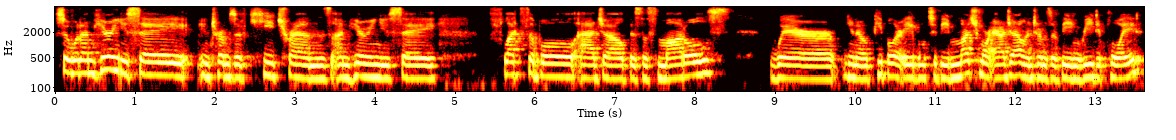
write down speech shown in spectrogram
So, what I'm hearing you say in terms of key trends, I'm hearing you say flexible, agile business models where you know people are able to be much more agile in terms of being redeployed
